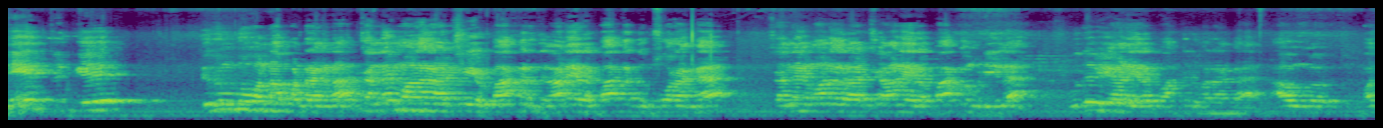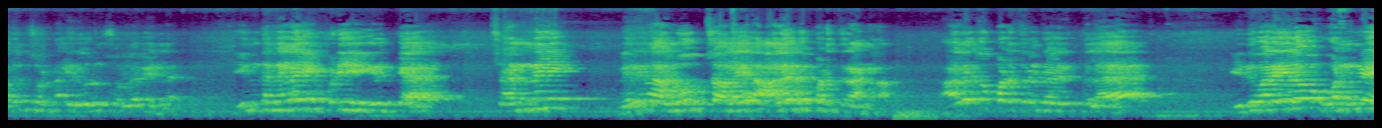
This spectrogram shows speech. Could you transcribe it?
நேற்றுக்கு திரும்பவும் என்ன பண்றாங்கன்னா சென்னை மாநகராட்சியை பார்க்கறதுக்கு ஆணையரை பார்க்கறதுக்கு போறாங்க. சென்னை மாநகராட்சி ஆணையரை பார்க்க முடியல. உதவி ஆணையரை பார்த்துட்டு வராங்க. அவங்க பதில் சொன்னா இதுவரும் சொல்லவே இல்லை. இந்த நிலை இப்படி இருக்க சென்னை மெரினா லூப் சாலையில் அழகுபடுத்துறாங்களா அழகுபடுத்துற விதத்துல இதுவரையிலும் ஒன் வே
